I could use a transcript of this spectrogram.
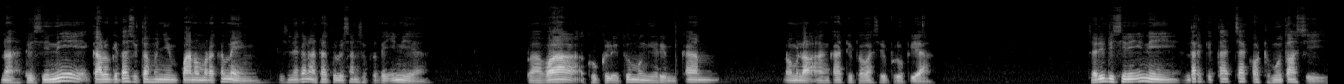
Nah, di sini kalau kita sudah menyimpan nomor rekening, di sini kan ada tulisan seperti ini ya. Bahwa Google itu mengirimkan nominal angka di bawah seribu rupiah. Jadi di sini ini, ntar kita cek kode mutasi.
